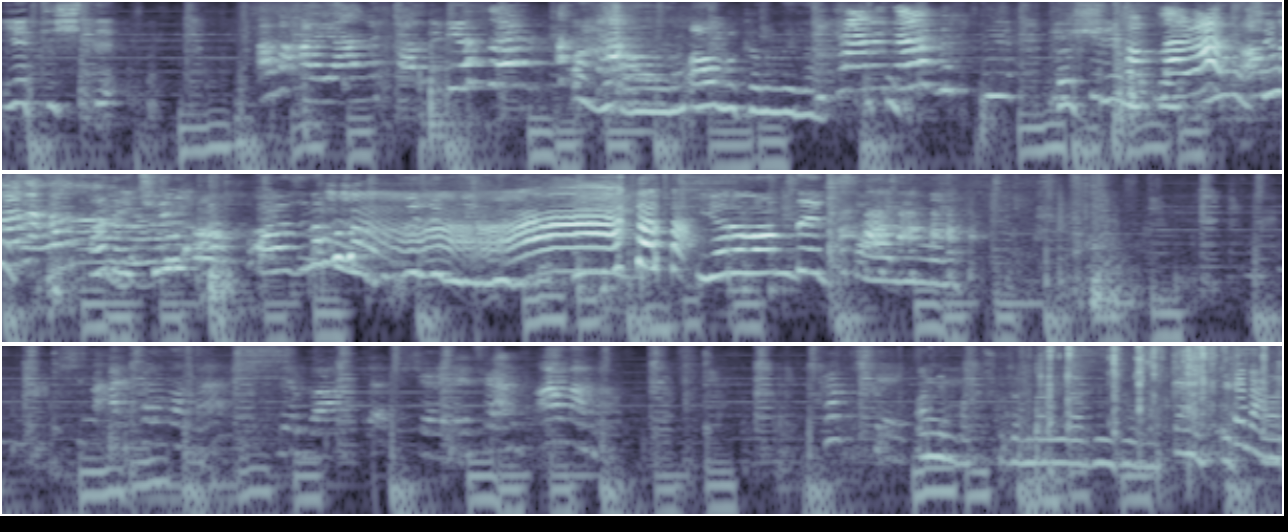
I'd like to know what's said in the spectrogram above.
yetişti. Al bakalım Ela. Taşıyayım bakalım. al. Taşıyayım. Hadi içeri. Ah ağzına vurdum. Özür dilerim. Yaralandı şey. Annem bak şuradan ben yardımcı olayım. Ben Efsane.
